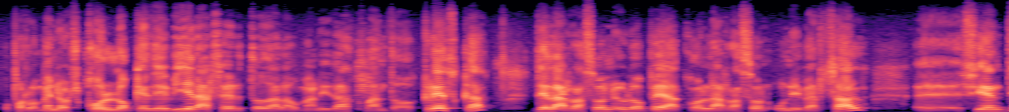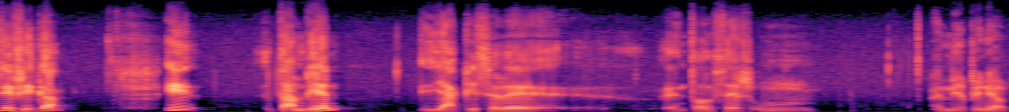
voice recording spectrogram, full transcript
o por lo menos con lo que debiera ser toda la humanidad cuando crezca, de la razón europea con la razón universal eh, científica, y también, y aquí se ve entonces, un, en mi opinión,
